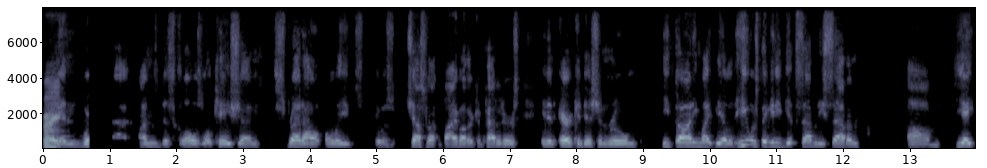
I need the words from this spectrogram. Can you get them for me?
Right. And we're at undisclosed location, spread out. Only it was Chestnut and five other competitors in an air conditioned room. He thought he might be able to, he was thinking he'd get 77. Um, he ate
